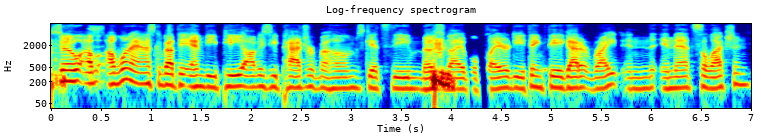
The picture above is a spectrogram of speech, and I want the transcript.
So I, I want to ask about the MVP. Obviously, Patrick Mahomes gets the most valuable player. Do you think they got it right in in that selection?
